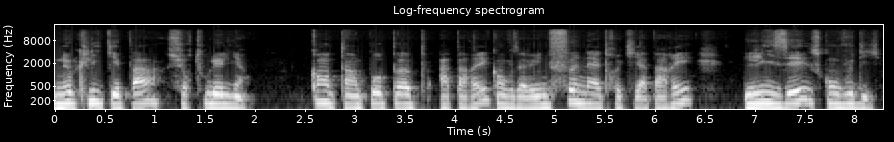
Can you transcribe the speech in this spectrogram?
ne cliquez pas sur tous les liens. Quand un pop-up apparaît, quand vous avez une fenêtre qui apparaît, lisez ce qu'on vous dit.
